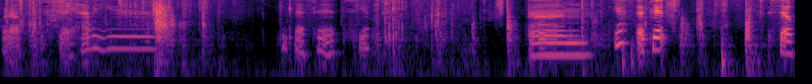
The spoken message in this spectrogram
What else do I have in here? I think that's it. Yep. Um, yeah, that's it. So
